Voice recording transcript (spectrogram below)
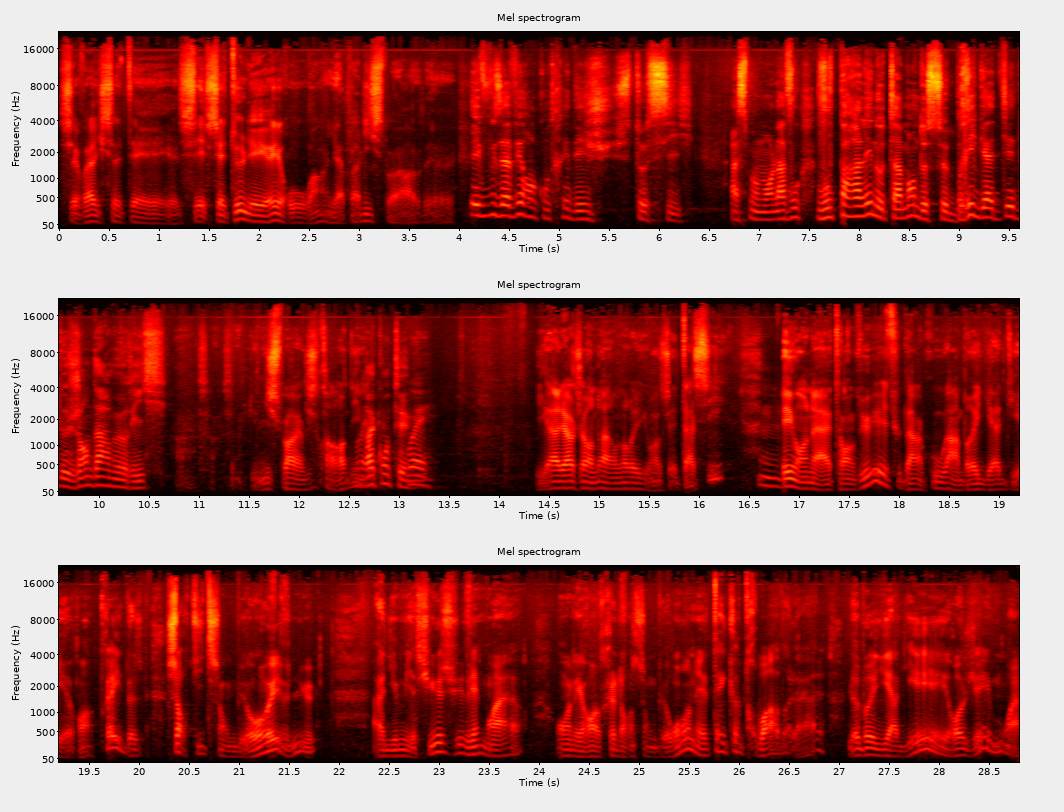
c'est vrai que c'était, c'est, c'est eux les héros, hein, il n'y a pas d'histoire. euh. Et vous avez rencontré des justes aussi à ce moment-là. Vous, vous parlez notamment de ce brigadier de gendarmerie. Ah, c'est une histoire extraordinaire. Racontez-nous. ouais. Il y a la gendarmerie, on s'est assis et on a attendu. Et tout d'un coup, un brigadier est rentré, de, sorti de son bureau, est venu, a dit Messieurs, suivez-moi. On est rentré dans son bureau, on n'était que trois, voilà. Le brigadier et Roger et moi.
